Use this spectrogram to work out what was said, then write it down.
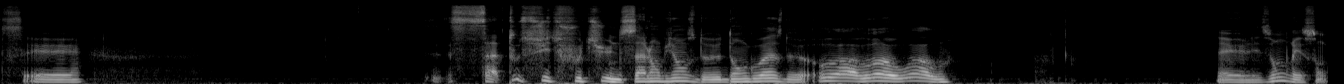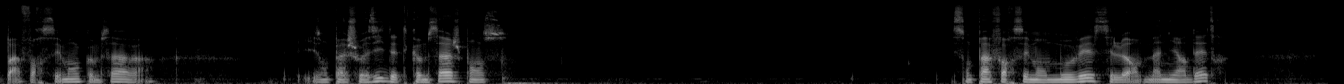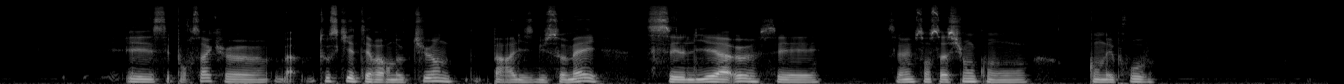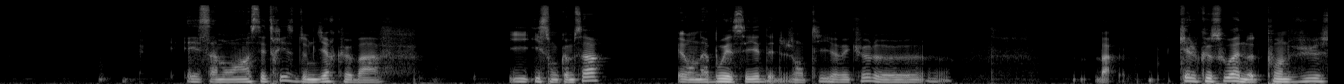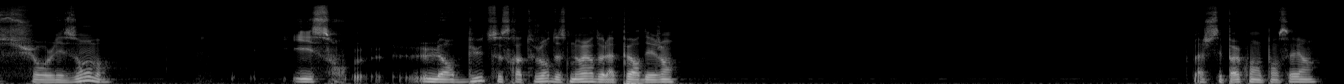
C'est. Ça a tout de suite foutu une sale ambiance de d'angoisse, de waouh, waouh, waouh. Et les ombres, ils sont pas forcément comme ça. Ils ont pas choisi d'être comme ça, je pense. Ils sont pas forcément mauvais, c'est leur manière d'être. Et c'est pour ça que bah, tout ce qui est terreur nocturne, paralysie du sommeil, c'est lié à eux. C'est la même sensation qu'on éprouve. Et ça me rend assez triste de me dire que bah ils, sont comme ça. Et on a beau essayer d'être gentil avec eux, le... bah, quel que soit notre point de vue sur les ombres, ils seront leur but, ce sera toujours de se nourrir de la peur des gens. Bah, je sais pas quoi en penser, hein.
